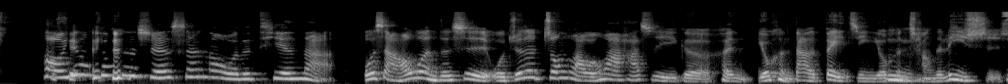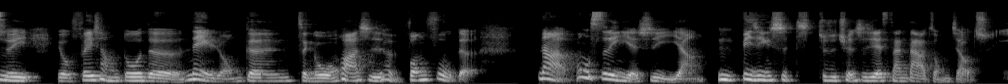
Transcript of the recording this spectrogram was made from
好用功的学生哦！我的天哪！我想要问的是，我觉得中华文化它是一个很有很大的背景，有很嗯长的历史，所以有非常多的内容跟整个文化是很丰富的。那穆斯林也是一样，嗯毕竟是就是全世界三大宗教之一，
